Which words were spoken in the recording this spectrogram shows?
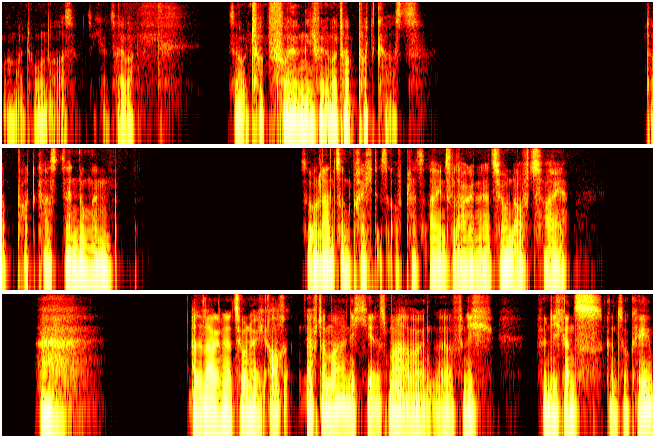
Mach mal Ton aus, sicherheitshalber. So, Top-Folgen. Ich will immer Top-Podcasts. Top-Podcast-Sendungen. So, Lanz und Precht ist auf Platz 1, Lage der Nation auf 2. Also Lage der Nation höre ich auch öfter mal, nicht jedes Mal, aber äh, finde ich, finde ich ganz, ganz okay.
